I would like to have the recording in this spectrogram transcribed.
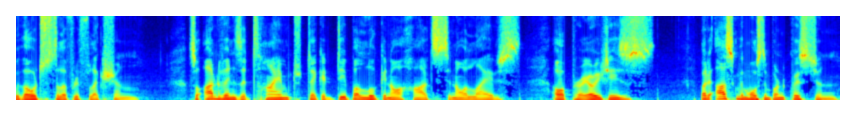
without self reflection. So Advent is a time to take a deeper look in our hearts, in our lives, our priorities, but asking the most important question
